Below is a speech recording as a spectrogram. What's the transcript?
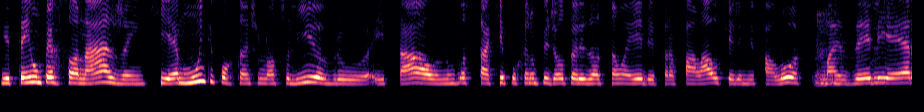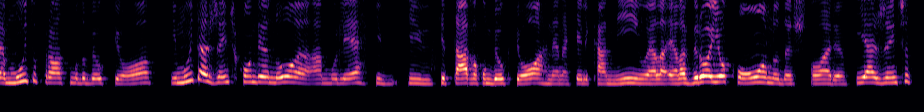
e tem um personagem que é muito importante no nosso livro e tal. Não vou citar aqui porque eu não pedi autorização a ele para falar o que ele ele me falou, uhum. mas ele era muito próximo do Belchior e muita gente condenou a mulher que estava com Belchior né, naquele caminho. Ela, ela virou a Yoko Ono da história. E a gente,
